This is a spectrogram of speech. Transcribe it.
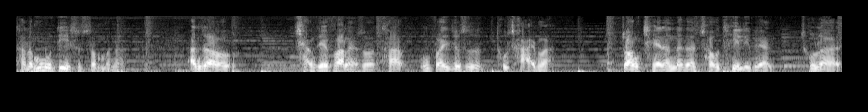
他的目的是什么呢？按照抢劫犯来说，他无非就是图财嘛。装钱的那个抽屉里边，除了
